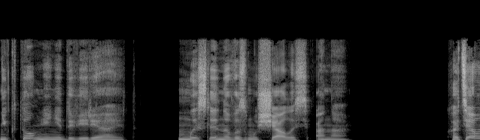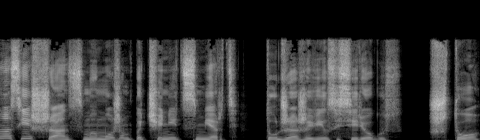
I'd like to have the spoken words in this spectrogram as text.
никто мне не доверяет. Мысленно возмущалась она. Хотя у нас есть шанс, мы можем подчинить смерть. Тут же оживился Серегус. Что?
